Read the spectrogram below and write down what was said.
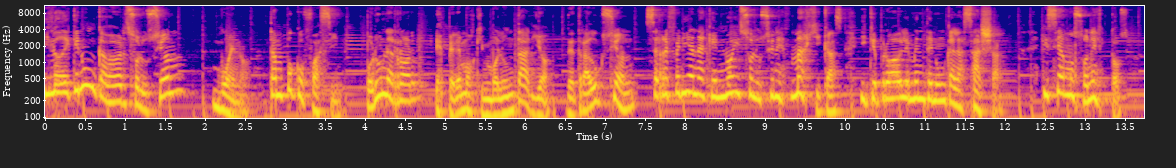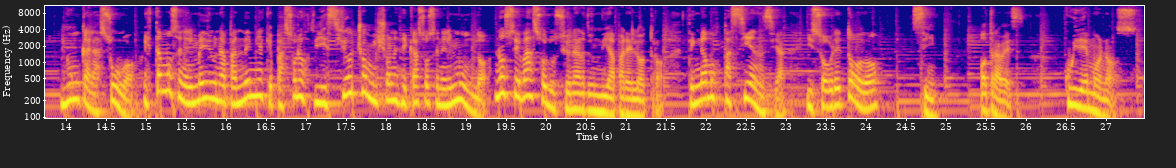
¿y lo de que nunca va a haber solución? Bueno, tampoco fue así. Por un error, esperemos que involuntario, de traducción, se referían a que no hay soluciones mágicas y que probablemente nunca las haya. Y seamos honestos, nunca las hubo. Estamos en el medio de una pandemia que pasó los 18 millones de casos en el mundo. No se va a solucionar de un día para el otro. Tengamos paciencia y sobre todo, sí, otra vez, cuidémonos.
